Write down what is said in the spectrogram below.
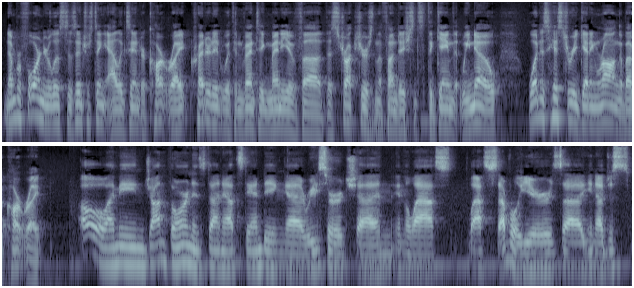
Number four on your list is interesting. Alexander Cartwright, credited with inventing many of uh, the structures and the foundations of the game that we know. What is history getting wrong about Cartwright? Oh, I mean, John Thorn has done outstanding uh, research uh, in, in the last last several years. Uh, you know, just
